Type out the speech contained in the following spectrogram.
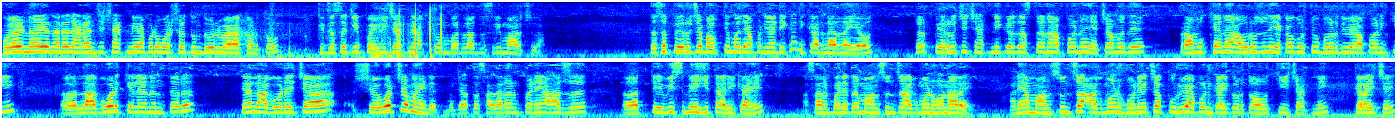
फळ न येणाऱ्या झाडांची छाटणी आपण वर्षातून दोन वेळा करतो की जसं की पहिली छाटणी ऑक्टोबरला दुसरी मार्चला. तसं पेरूच्या बाबतीमध्ये आपण या ठिकाणी करणार नाही आहोत. तर पेरूची छाटणी करत असताना आपण याच्यामध्ये प्रामुख्यानं आवर्जून एका गोष्टी भर देऊया आपण की लागवड केल्यानंतर त्या लागवडीच्या शेवटच्या महिन्यात म्हणजे आता साधारणपणे आज तेवीस मे ही तारीख आहे साधारणपणे आता मान्सूनचं आगमन होणार आहे. आणि ह्या मान्सूनचं आगमन होण्याच्या पूर्वी आपण काय करतो आहोत की ही छाटणी करायची आहे.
